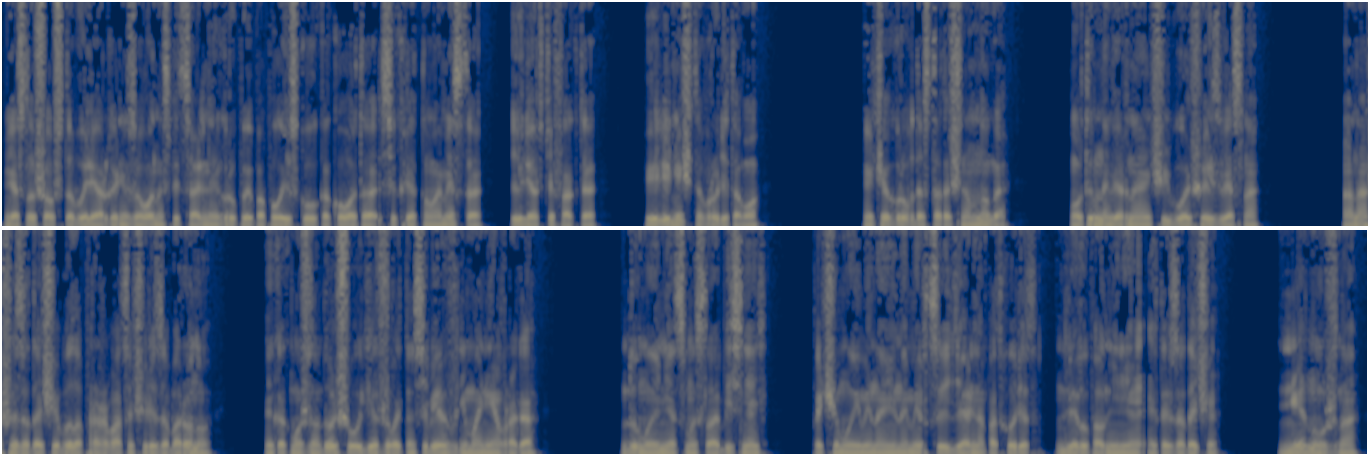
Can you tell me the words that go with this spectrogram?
Я слышал, что были организованы специальные группы по поиску какого-то секретного места или артефакта, или нечто вроде того. Этих групп достаточно много, вот им, наверное, чуть больше известно. А нашей задачей было прорваться через оборону и как можно дольше удерживать на себе внимание врага. Думаю, нет смысла объяснять, почему именно иномирцы идеально подходят для выполнения этой задачи. «Не нужно», —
